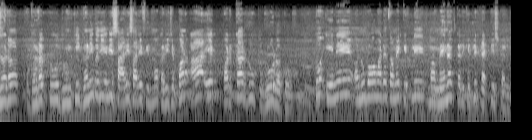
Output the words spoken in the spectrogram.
ધડક ધડક ટુ ધૂમકી ઘણી બધી એવી સારી સારી ફિલ્મો કરી છે. પણ આ એક પડકારરૂપ રોલ હતો. તો એને અનુભવવા માટે તમે કેટલી મહેનત કરી, કેટલી પ્રેક્ટિસ કરી?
